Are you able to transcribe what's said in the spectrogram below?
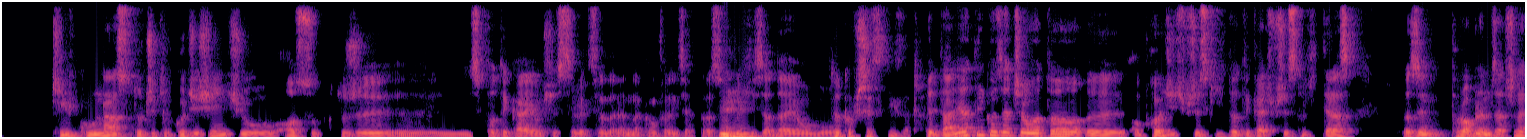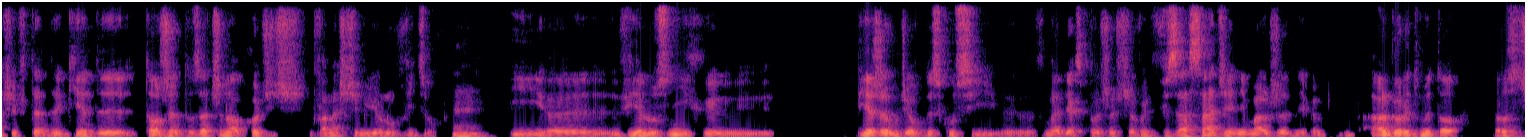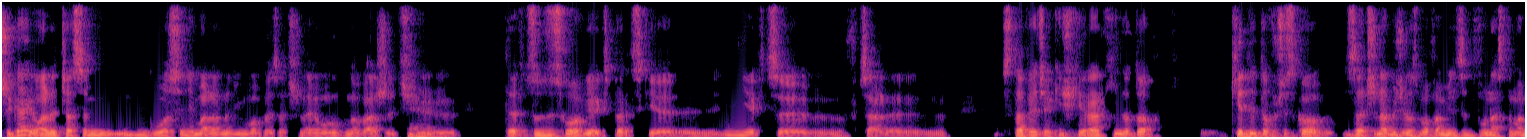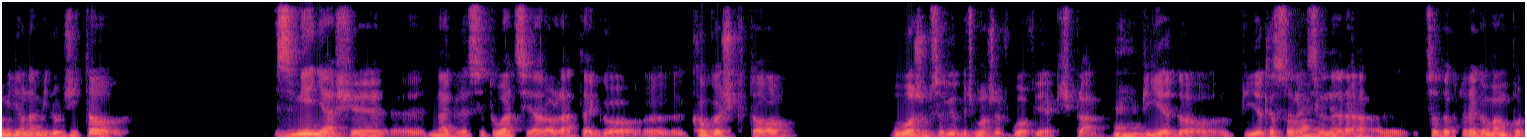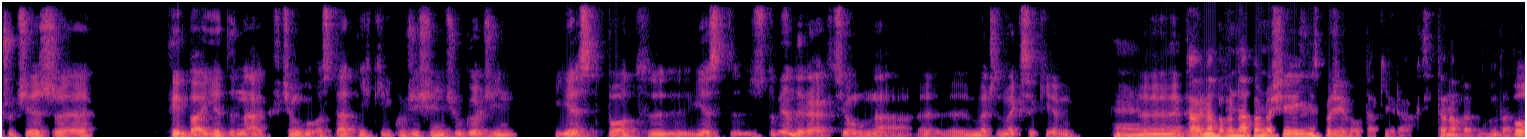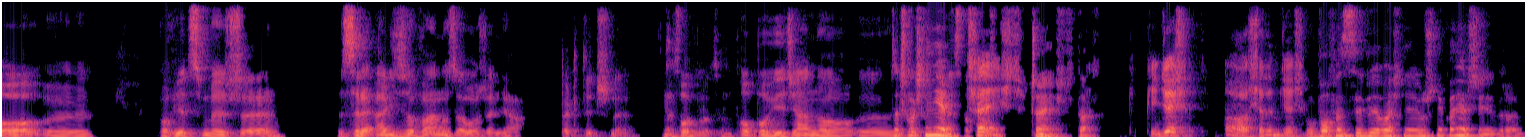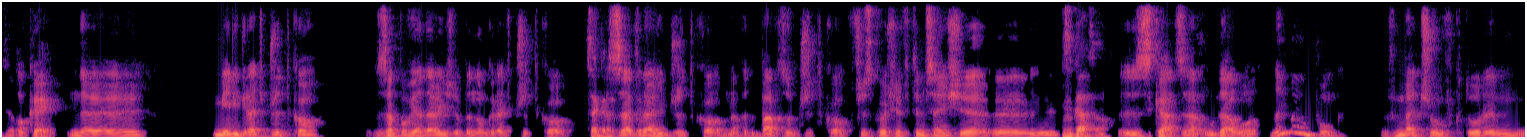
kilkunastu czy kilkudziesięciu osób, którzy y, spotykają się z selekcjonerem na konferencjach prasowych Mhm. i zadają mu Tylko wszystkich zaczęło. pytania, tylko zaczęło to y, obchodzić wszystkich, dotykać wszystkich. I teraz rozumiem, problem zaczyna się wtedy, kiedy to, że to zaczyna obchodzić 12 milionów widzów Mhm. i y, wielu z nich y, bierze udział w dyskusji y, w mediach społecznościowych, w zasadzie niemalże, nie wiem, algorytmy to rozstrzygają, ale czasem głosy niemal anonimowe zaczynają równoważyć Mhm. te w cudzysłowie eksperckie. Nie chcę wcale stawiać jakiejś hierarchii, no to kiedy to wszystko zaczyna być rozmowa między 12 milionami ludzi, to zmienia się e, nagle sytuacja, rola tego e, kogoś, kto ułożył sobie być może w głowie jakiś plan. Mhm. Pije do, pije To do selekcjonera, piękne. e, co do którego mam poczucie, że chyba jednak w ciągu ostatnich kilkudziesięciu godzin jest pod, jest zdumiony reakcją na mecz z Meksykiem. Tak, na pewno, na pewno się jej nie spodziewał takiej reakcji. To na pewno. Tak. bo y, powiedzmy, że zrealizowano założenia taktyczne 100%. opowiedziano. y, Znaczy właśnie nie na 100%. Część. Część, tak. 50. O, Tak. 70. Bo w ofensywie właśnie już niekoniecznie jest realizowane. Okej. e, Mieli grać brzydko, zapowiadali, że będą grać brzydko, Zagrać. zagrali brzydko, nawet bardzo brzydko. Wszystko się w tym sensie y, Zgadza. zgadza, udało, no i mają punkt. W meczu, w którym.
